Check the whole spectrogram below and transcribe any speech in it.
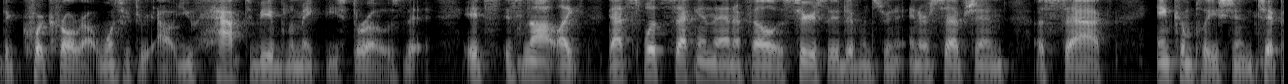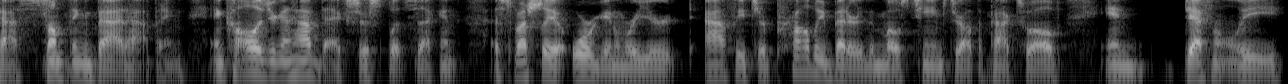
The quick curl route, one, two, three, out. You have to be able to make these throws. That it's it's not like that split second in the NFL is seriously the difference between an interception, a sack, incompletion, tip pass, something bad happening. In college, you're gonna have the extra split second, especially at Oregon, where your athletes are probably better than most teams throughout the Pac-12, and definitely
